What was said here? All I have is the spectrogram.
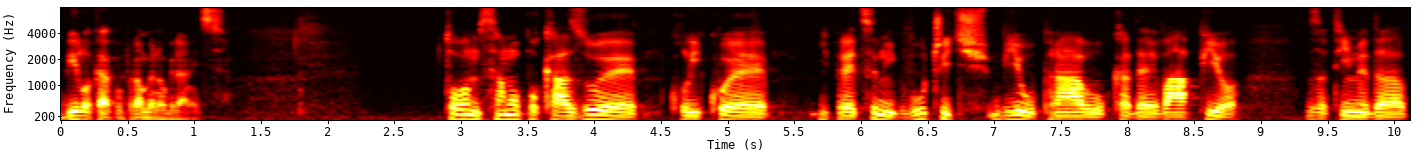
bilo kakvu promenu granica. To vam samo pokazuje koliko je i predsednik Vučić bio u pravu kada je vapio za time da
